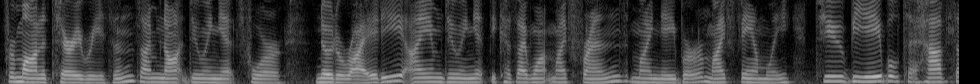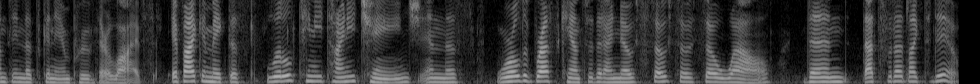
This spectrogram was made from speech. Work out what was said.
for monetary reasons. I'm not doing it for notoriety. I am doing it because I want my friends, my neighbor, my family to be able to have something that's going to improve their lives. If I can make this little teeny tiny change in this world of breast cancer that I know so, so, so well, then that's what I'd like to do.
